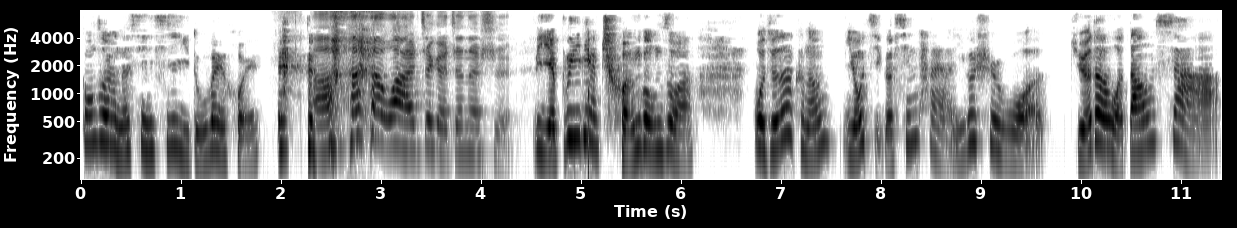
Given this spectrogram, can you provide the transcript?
工作上的信息已读未回。啊，哇，这个真的是也不一定纯工作。我觉得可能有几个心态啊，一个是我觉得我当下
